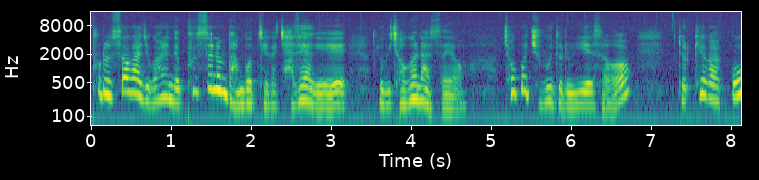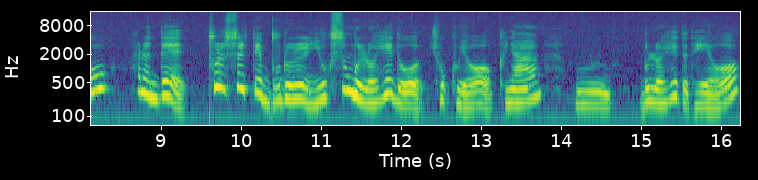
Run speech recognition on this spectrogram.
풀을 써가지고 하는데 풀 쓰는 방법 제가 자세하게 여기 적어놨어요. 초보 주부들을 위해서 저렇게 갖고 하는데 풀 쓸 때 물을 육수물로 해도 좋고요. 그냥 음, 물로 해도 돼요.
